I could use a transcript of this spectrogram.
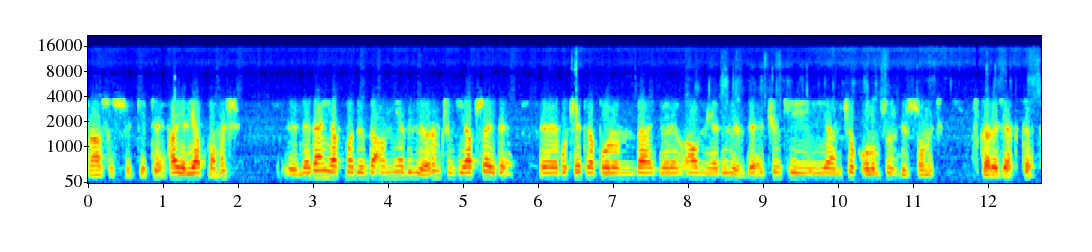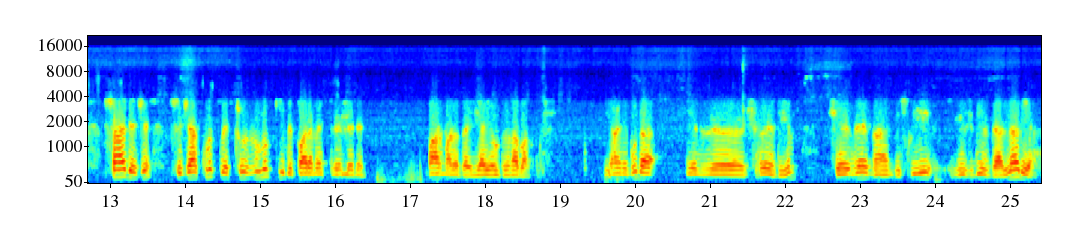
Fransız şirketi. Hayır yapmamış. E, neden yapmadığını da anlayabiliyorum. Çünkü yapsaydı e, bu chat raporunda görev almayabilirdi. Çünkü yani çok olumsuz bir sonuç çıkaracaktı. Sadece sıcaklık ve tuzluluk gibi parametrelerin Marmara'da yayıldığına bakmış. Yani bu da bir e, şöyle diyeyim çevre mühendisliği 101 derler ya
